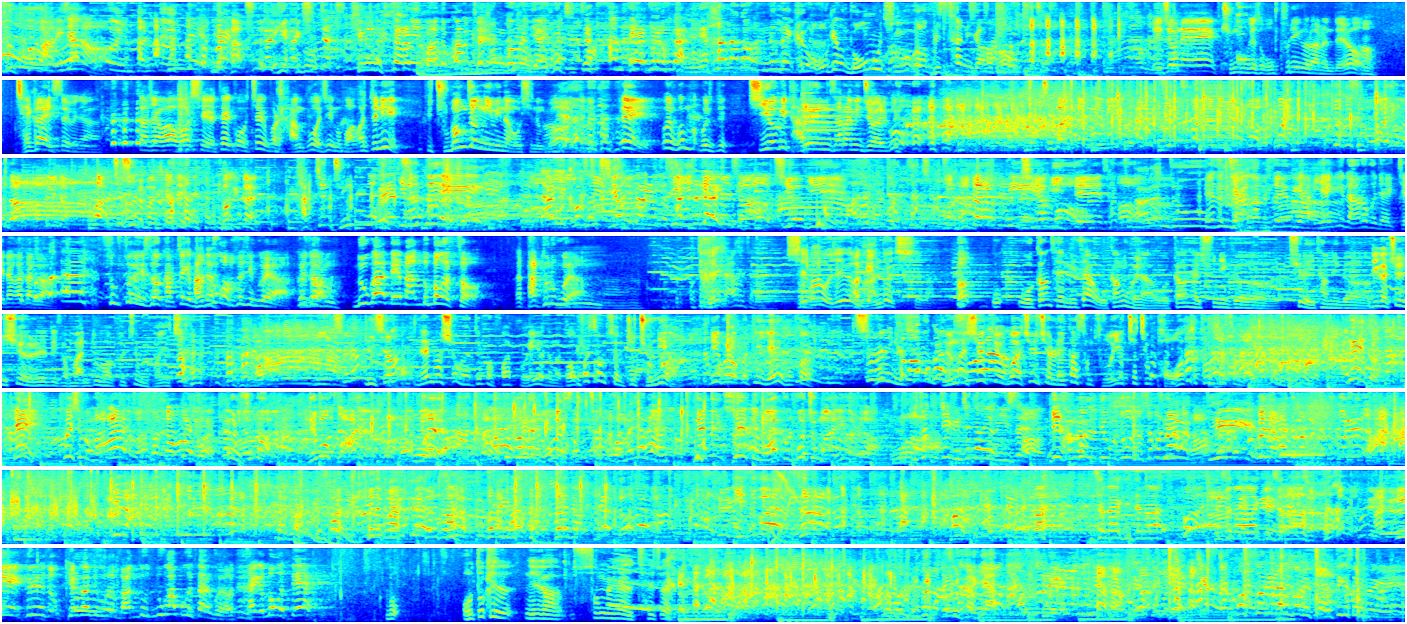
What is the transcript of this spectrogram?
중국어 아니잖아. 중간중간 진짜 중국 사람이 봐도 빵 터진 거면 야 이거 진짜 해야 되는 거 아니냐? 하나도 없는데 그 어경 너무 중국어랑 비슷하니까. 예전에 중국에서 오프닝을 하는데요. 제가 했어요 그냥. 따자와 워시 데리고 저기 뭘 한국어지? 뭐 왔더니 그 주방장님이 나오시는 거야. 그랬더니, 에이 뭐, 뭐, 뭐, 지역이 다른 사람인 줄 알고 주방장님이 다른 지역 막 그랬더니 막 그러니까 같은 중국어 같긴 한데 땅이 커서 지역별로도 사투리가 있 있다면서 지역이 못 알아듣는 지역이 있대 사투리가. 그래서 지나가면서 여기 얘기 나누고 그냥 지나가다가 숙소에서 갑자기 만두가 없어진 거야. 그래서 누가 내 만두 먹었어? 다투는 거야. 先把我这个馒头吃了。 我我刚才没在，我刚回来，我刚才去那个去了一趟那个那个正确的那个馒头啊和正黄也吃，你吃了？你吃了？你嘛？我上啊，你不我。吃了你？你们那个，啊，他？哎，嘛？哎，你，我妈？我们要？你们我就一个人。你说你这人真的很有意思。你他妈。 그래 이승환 괜찮아, 괜찮아, 괜찮아, 괜찮아. 아니 그래서 결과적으로 만두 누가 먹었다는 거야? 자기가 먹었대? 뭐 어떻게 내가 소멸해 해줘야 돼? 헛소리라는 거를 또 어떻게 설명해?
